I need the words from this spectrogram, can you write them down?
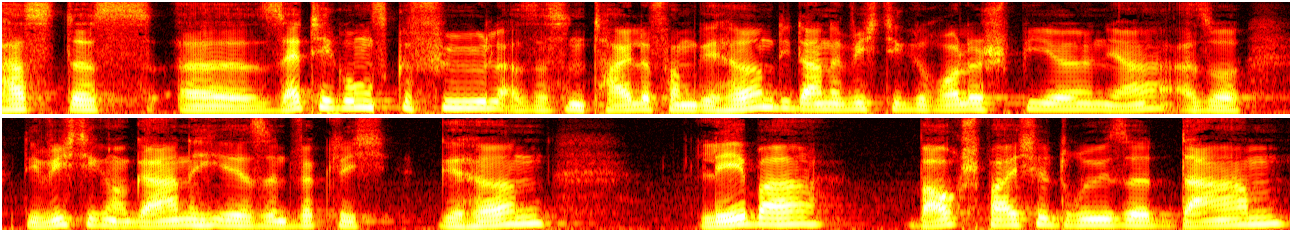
hast das äh, Sättigungsgefühl, also das sind Teile vom Gehirn, die da eine wichtige Rolle spielen. Ja, also die wichtigen Organe hier sind wirklich Gehirn, Leber, Bauchspeicheldrüse, Darm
